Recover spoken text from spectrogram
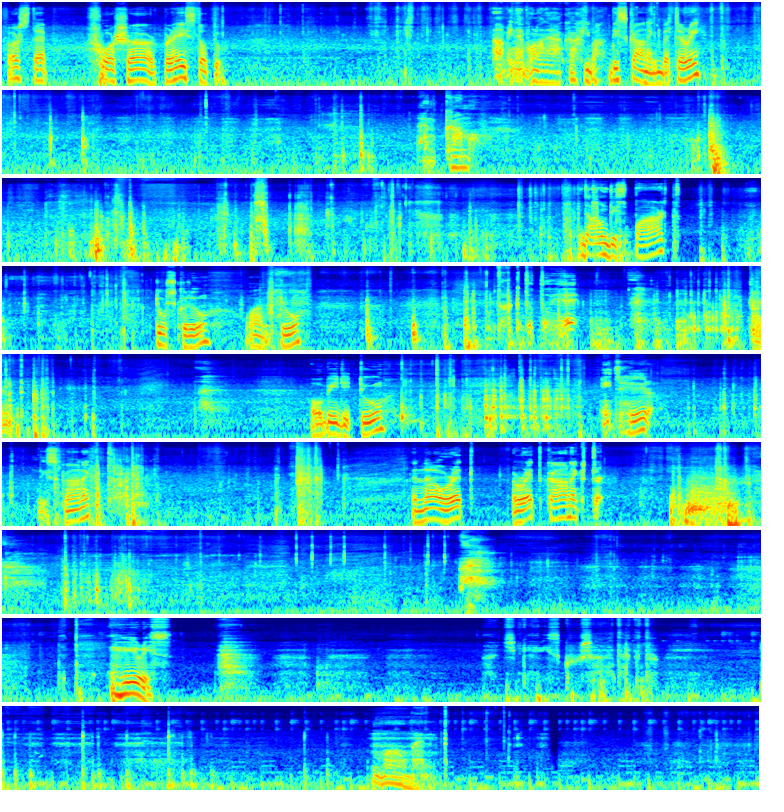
First step, for sure, pre istotu. Aby nebola nejaká chyba. Disconnect battery. And come on. Down this part. Two screw. One, two. Tak toto je. And OBD2 it's here disconnect and now red red connector here is. Moment.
